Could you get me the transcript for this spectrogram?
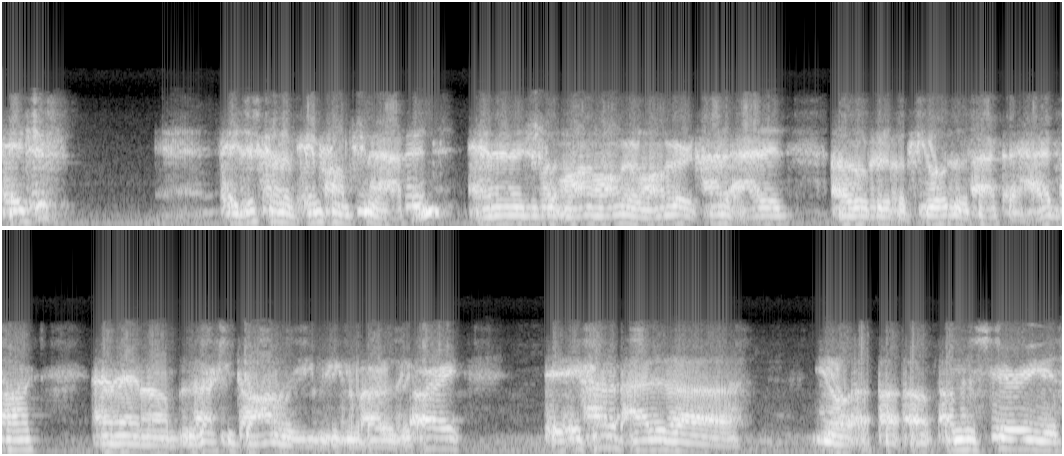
it just it just kind of impromptu happened, and then it just went on longer and longer. It kind of added a little bit of appeal to the fact that I had talked. And then um, it was actually Don was even thinking about it. It was like, all right, it, it kind of added a, you know, a, a, a mysterious,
